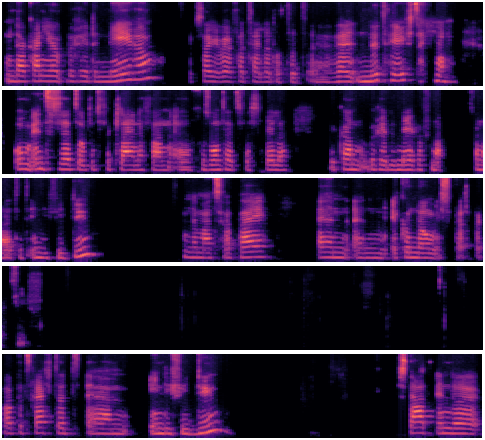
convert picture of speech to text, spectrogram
En daar kan je beredeneren. Ik zal je wel vertellen dat het uh, wel nut heeft om in te zetten op het verkleinen van uh, gezondheidsverschillen. Je kan beredeneren van, vanuit het individu de maatschappij en een economisch perspectief. Wat betreft het um, individu staat in de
